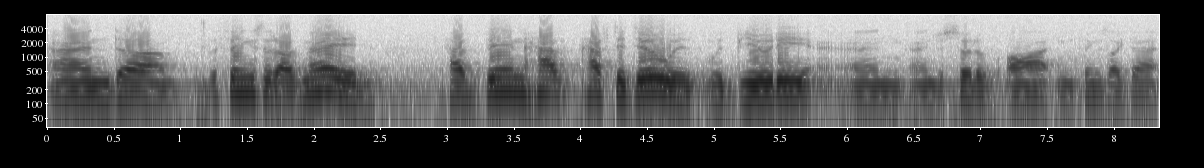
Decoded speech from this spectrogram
and uh, the things that I've made have been have have to do with with beauty and and just sort of art and things like that.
